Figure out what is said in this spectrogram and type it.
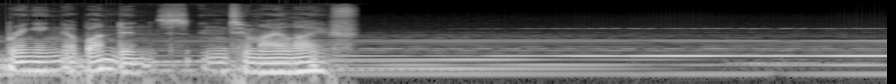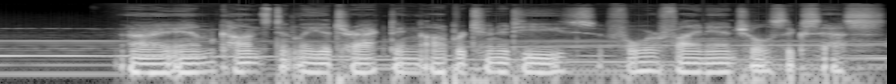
bringing abundance into my life. I am constantly attracting opportunities for financial success.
